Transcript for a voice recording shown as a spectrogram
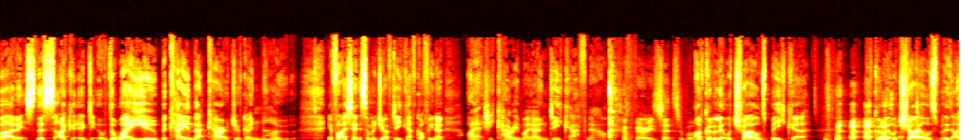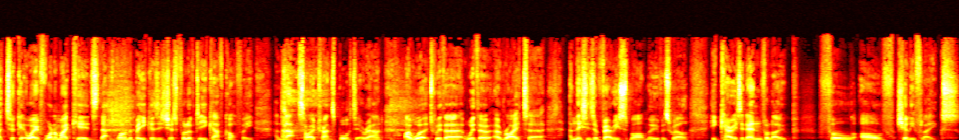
but it's this. I, the way you became that character of going, no. If I said to someone, "Do you have decaf coffee?" No, I actually carry my own decaf now. Very sensible. I've got a little child's beaker. I've got a little child's. I took it away from one of my kids. That's one of the beakers is just full of decaf coffee, and that's how I transport it around. I worked with a with a, a writer, and this is a very smart move as well. He carries an envelope full of chili flakes.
